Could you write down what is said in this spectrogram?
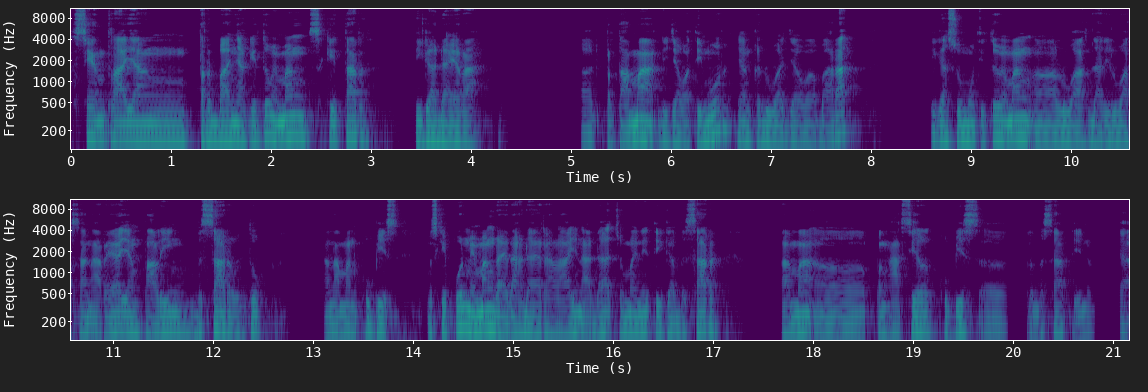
sentra yang terbanyak itu memang sekitar tiga daerah. Uh, pertama di Jawa Timur, yang kedua Jawa Barat, tiga sumut itu memang uh, luas dari luasan area yang paling besar untuk tanaman kubis meskipun memang daerah-daerah lain ada cuma ini tiga besar sama uh, penghasil kubis terbesar di Indonesia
